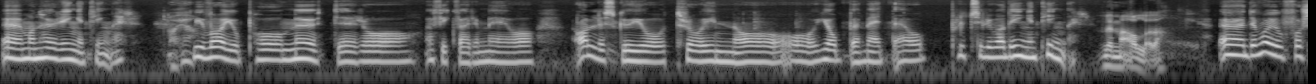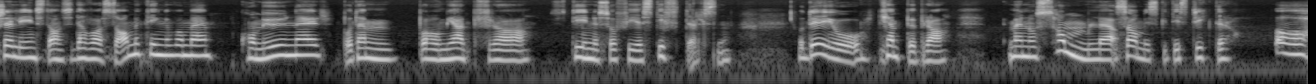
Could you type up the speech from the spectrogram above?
Eh, man hører ingenting mer. Oh, ja. Vi var jo på møter, og jeg fikk være med, og alle skulle jo trå inn og, og jobbe med det, og plutselig var det ingenting mer. Hvem er alle, da? Eh, det var jo forskjellige instanser. Det var Sametinget var med, kommuner, på dem ba om hjelp fra Stine Sofie Stiftelsen. Og det er jo kjempebra. Men å samle samiske distrikter Åh,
